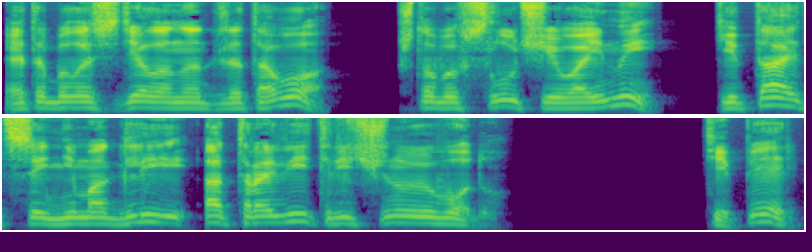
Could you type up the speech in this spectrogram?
это было сделано для того, чтобы в случае войны китайцы не могли отравить речную воду. Теперь,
